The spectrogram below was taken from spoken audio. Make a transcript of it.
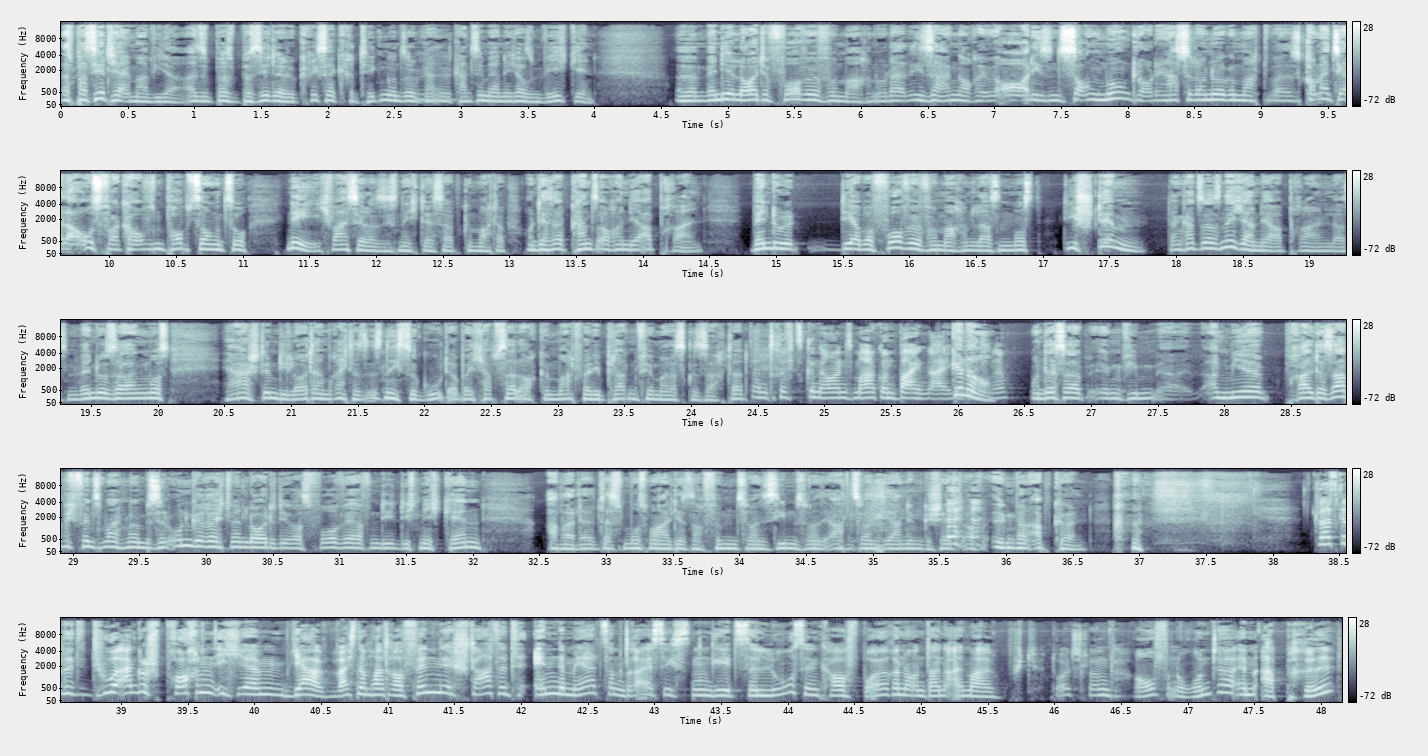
das passiert ja immer wieder. Also passiert ja, du kriegst ja Kritiken und so, mhm. kannst du mir ja nicht aus dem Weg gehen. Äh, wenn dir Leute Vorwürfe machen oder die sagen auch, oh, diesen Song Mooncloud, den hast du doch nur gemacht, weil es kommerzieller Ausverkauf, ein Popsong und so. Nee, ich weiß ja, dass ich es nicht deshalb gemacht habe. Und deshalb kann es auch an dir abprallen. Wenn du dir aber Vorwürfe machen lassen musst, die stimmen, dann kannst du das nicht an dir abprallen lassen. Wenn du sagen musst, ja, stimmt, die Leute haben recht, das ist nicht so gut, aber ich habe es halt auch gemacht, weil die Plattenfirma das gesagt hat. Dann trifft's genau ins Mark und Bein eigentlich. Genau. Ne? Und deshalb irgendwie äh, an mir prallt das ab. Ich finde es manchmal ein bisschen ungerecht, wenn Leute dir was vorwerfen, die dich nicht kennen. Aber das muss man halt jetzt nach 25, 27, 28 Jahren im Geschäft auch irgendwann abkönnen. Du hast gerade die Tour angesprochen. Ich ähm, ja, weise nochmal drauf hin. Startet Ende März, am 30. geht's los in Kaufbeuren und dann einmal Deutschland rauf und runter im April.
